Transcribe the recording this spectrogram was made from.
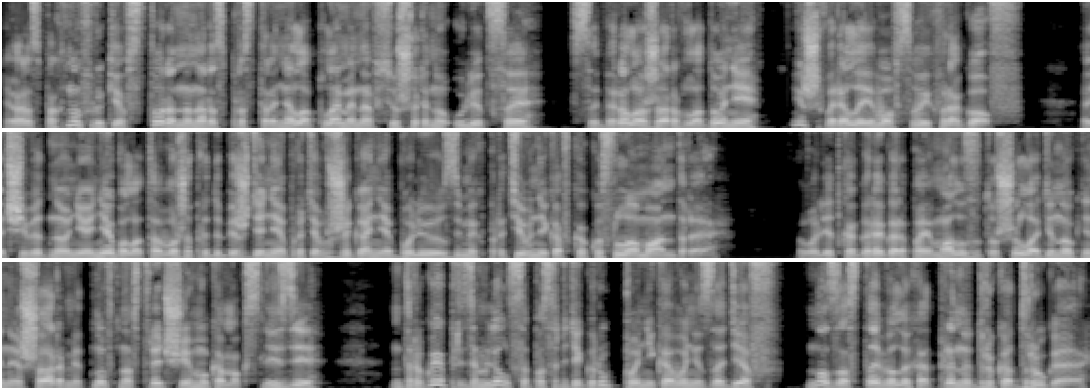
Распахнув руки в стороны, она распространяла пламя на всю ширину улицы, собирала жар в ладони и швыряла его в своих врагов. Очевидно, у нее не было того же предубеждения против сжигания более уязвимых противников, как у Саламандры. Улитка Грегор поймал и затушил один огненный шар, метнув навстречу ему комок слизи. Другой приземлился посреди группы, никого не задев, но заставил их отпрянуть друг от друга.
